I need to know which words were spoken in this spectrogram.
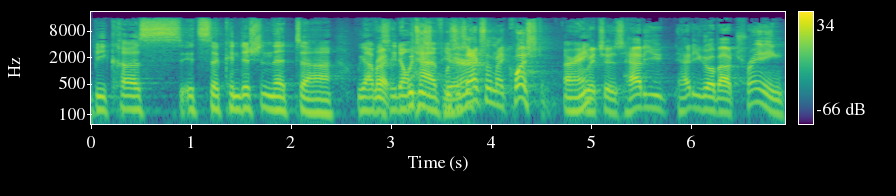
because it's a condition that uh, we obviously Right. don't which have is, here. Which is actually my question. All right. Which is how do you how do you go about training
